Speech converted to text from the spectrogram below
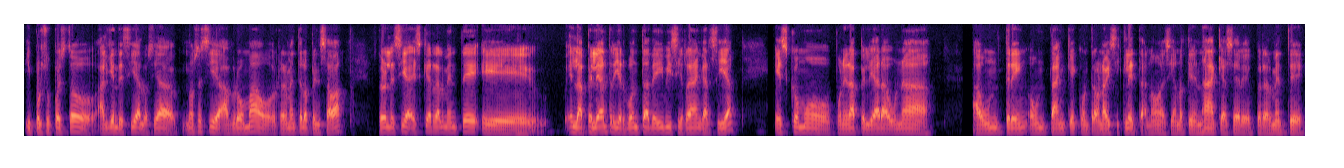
Y por supuesto, alguien decía, lo hacía, no sé si a broma o realmente lo pensaba, pero él decía, es que realmente eh, en la pelea entre Yerbonta Davis y Ryan García es como poner a pelear a una a un tren o un tanque contra una bicicleta, ¿no? Decía, no tiene nada que hacer eh, pero realmente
